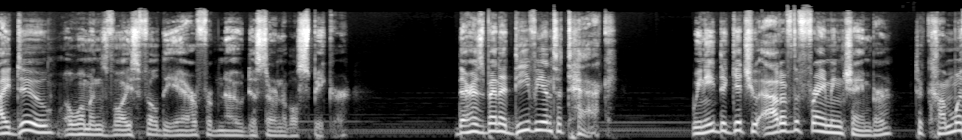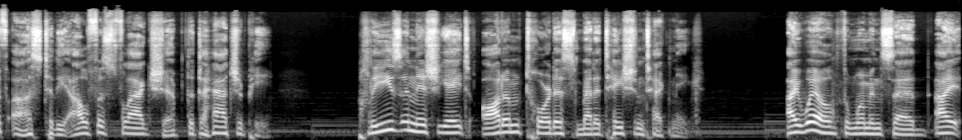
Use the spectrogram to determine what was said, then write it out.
I do, a woman's voice filled the air from no discernible speaker. There has been a deviant attack. We need to get you out of the framing chamber to come with us to the Alpha's flagship, the Tehachapi. Please initiate Autumn Tortoise meditation technique. I will, the woman said. I.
